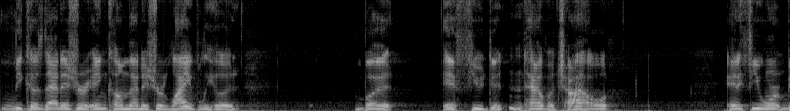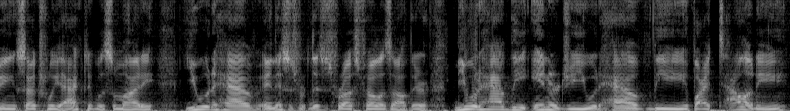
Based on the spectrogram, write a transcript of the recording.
mm-hmm. because that is your income, that is your livelihood. But if you didn't have a child and if you weren't being sexually active with somebody, you would have and this is for, this is for us fellas out there. You would have the energy, you would have the vitality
